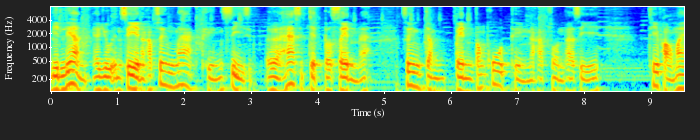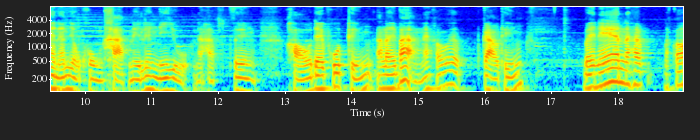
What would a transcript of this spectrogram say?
บิลเลียน LUNC นะครับ ซึ่งมากถึง 40 เออ 57%นะ ซึ่งจำเป็นต้องพูดถึงนะครับ ส่วนภาษีที่เผาไหม้นั้นยังคงขาดในเรื่องนี้อยู่นะครับ ซึ่งเขาได้พูดถึงอะไรบ้างนะเขาก็กล่าวถึง b i n a n c e นะครับ แล้วก็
